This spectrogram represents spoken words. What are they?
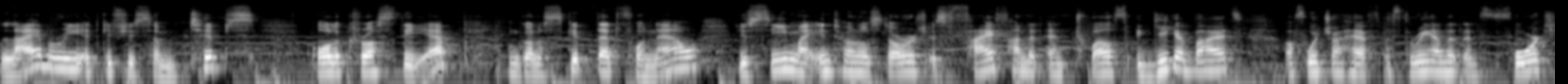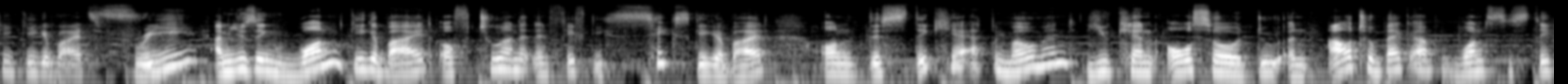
library. It gives you some tips all across the app. I'm gonna skip that for now. You see my internal storage is 512 gigabytes, of which I have 340 gigabytes free. I'm using one gigabyte of 256 gigabyte on this stick here at the moment. You can also do an auto backup once the stick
